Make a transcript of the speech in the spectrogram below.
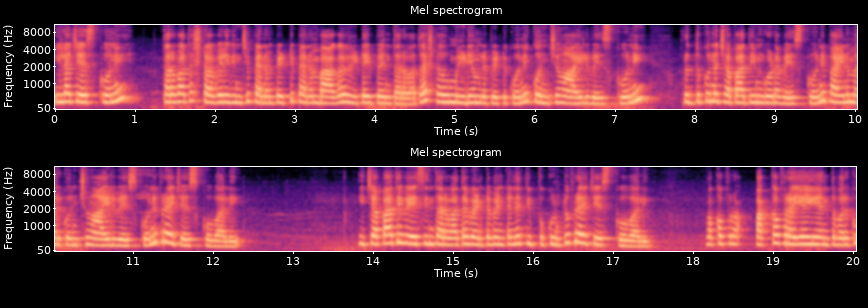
ఇలా చేసుకొని తర్వాత స్టవ్ వెలిగించి పెనం పెట్టి పెనం బాగా హీట్ అయిపోయిన తర్వాత స్టవ్ మీడియంలో పెట్టుకొని కొంచెం ఆయిల్ వేసుకొని రుద్దుకున్న చపాతీని కూడా వేసుకొని పైన మరి కొంచెం ఆయిల్ వేసుకొని ఫ్రై చేసుకోవాలి. ఈ చపాతీ వేసిన తర్వాత వెంట వెంటనే తిప్పుకుంటూ ఫ్రై చేసుకోవాలి. ఒక పక్క ఫ్రై అయ్యేంత వరకు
